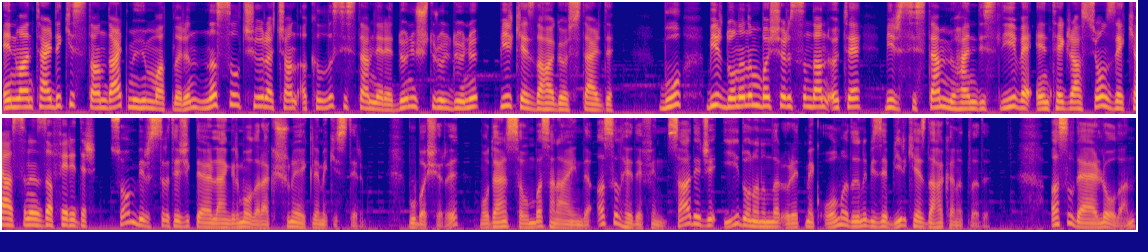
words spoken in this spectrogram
envanterdeki standart mühimmatların nasıl çığır açan akıllı sistemlere dönüştürüldüğünü bir kez daha gösterdi. Bu, bir donanım başarısından öte bir sistem mühendisliği ve entegrasyon zekasının zaferidir. Son bir stratejik değerlendirme olarak şunu eklemek isterim. Bu başarı, modern savunma sanayinde asıl hedefin sadece iyi donanımlar üretmek olmadığını bize bir kez daha kanıtladı. Asıl değerli olan,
